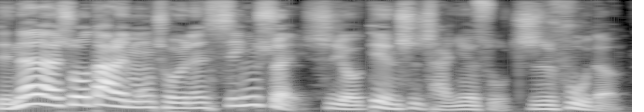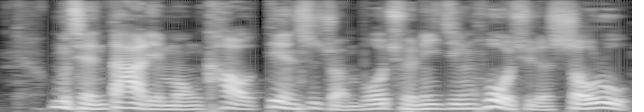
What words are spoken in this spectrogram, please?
简单来说，大联盟球员的薪水是由电视产业所支付的。目前，大联盟靠电视转播权利金获取的收入，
